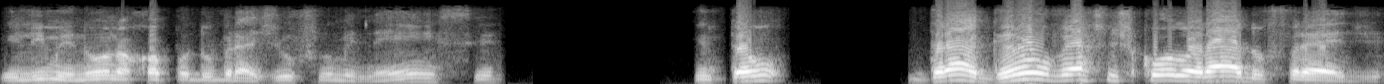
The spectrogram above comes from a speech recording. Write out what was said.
eliminou na Copa do Brasil Fluminense. Então, Dragão versus Colorado, Fred.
